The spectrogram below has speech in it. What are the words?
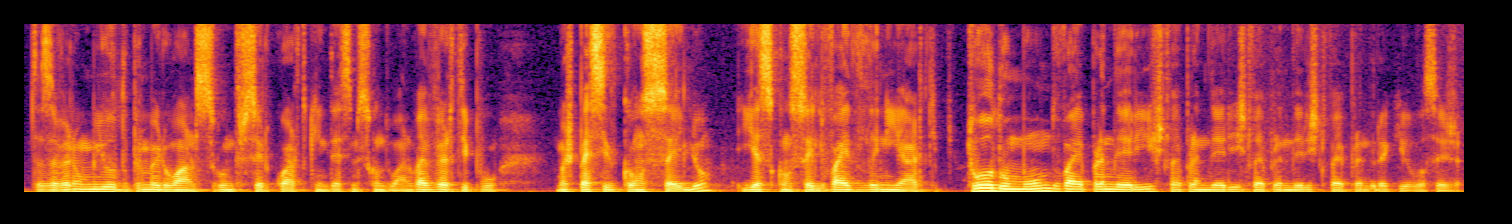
estás a ver? Um miúdo do primeiro ano, segundo, terceiro, quarto, quinto, décimo segundo ano, vai ver tipo uma espécie de conselho e esse conselho vai delinear, tipo, todo o mundo vai aprender isto, vai aprender isto, vai aprender isto, vai aprender aquilo. Ou seja,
